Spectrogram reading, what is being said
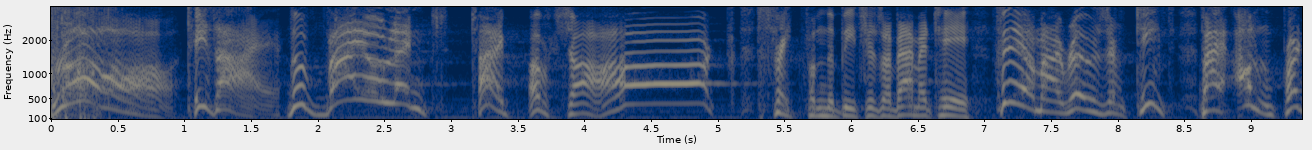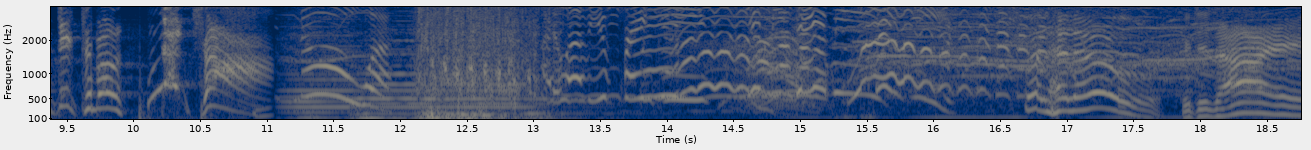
Raw! Tis I, the violent type of shark! Straight from the beaches of Amity, fear my rows of teeth, my unpredictable nature! No! Well, hello. It is I,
